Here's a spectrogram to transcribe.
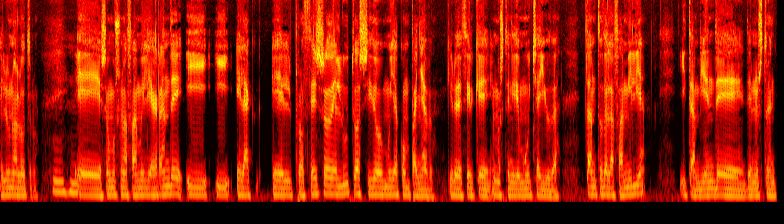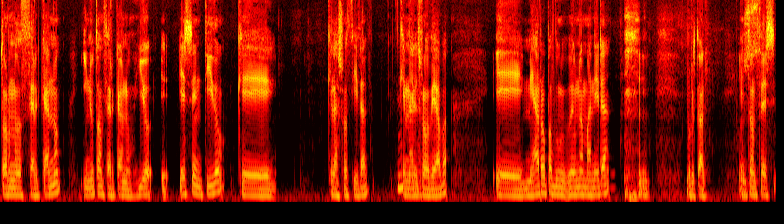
el uno al otro. Eh, somos una familia grande y, y el, proceso del luto ha sido muy acompañado. Quiero decir que hemos tenido mucha ayuda, tanto de la familia y también de, de nuestro entorno cercano y no tan cercano. Yo eh, he sentido que, que la sociedad que me rodeaba eh, me ha arropado de una manera brutal. Entonces,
